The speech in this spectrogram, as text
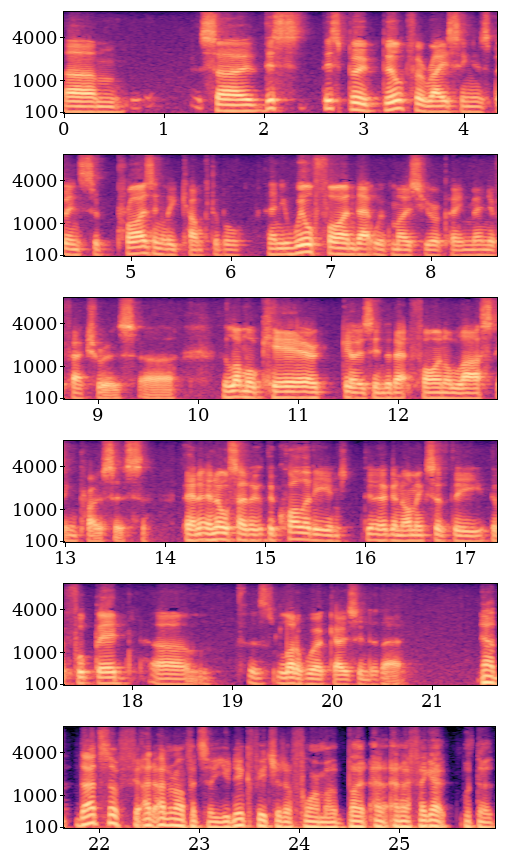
Um, so this this boot built for racing has been surprisingly comfortable, and you will find that with most European manufacturers. Uh, a lot more care goes into that final lasting process and, and also the, the quality and the ergonomics of the, the footbed. Um, there's a lot of work goes into that. Now that's a I don't know if it's a unique feature to Forma, but and I forget what the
